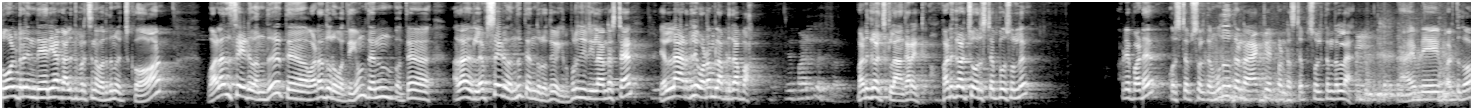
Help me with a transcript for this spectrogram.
ஷோல்டர் இந்த ஏரியா கழுத்து பிரச்சனை வருதுன்னு வச்சுக்கோ. வலது சைடு வந்து தெ வட துருவத்தையும் தென் தெ அதாவது லெஃப்ட் சைடு வந்து தென் துருவத்தையும் வைக்கணும். புரிஞ்சுக்கிட்டீங்களா? அண்டர்ஸ்டாண்ட் எல்லா இடத்துலையும் உடம்புல அப்படி தான்ப்பா படுக்க வச்சுக்கலாம். படுக்க வச்சுக்கலாம் கரெக்ட் படுக்க வச்சு ஒரு ஸ்டெப்பு சொல்லு. அப்படியே படு ஒரு ஸ்டெப் சொல்லித்தேன் முதுகு தண்டை ஆக்டிவேட் பண்ணுற ஸ்டெப் சொல்லி தந்தல நான் எப்படி படுத்துக்கோ.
